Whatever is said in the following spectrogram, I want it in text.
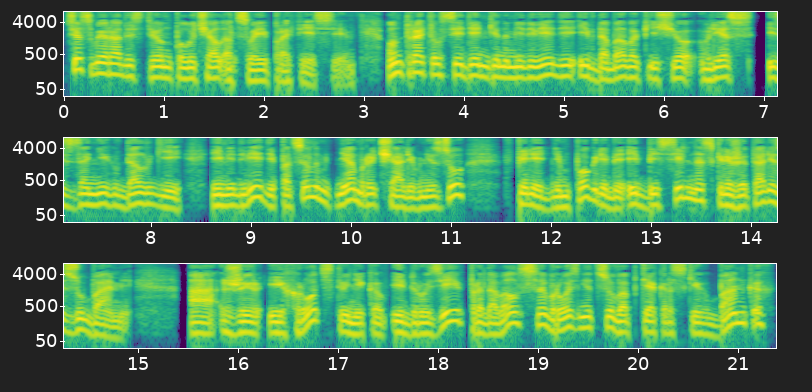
Все свои радости он получал от своей профессии. Он тратил все деньги на медведей и вдобавок еще влез из-за них в долги, и медведи по целым дням рычали внизу, в переднем погребе и бессильно скрежетали зубами а жир их родственников и друзей продавался в розницу в аптекарских банках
